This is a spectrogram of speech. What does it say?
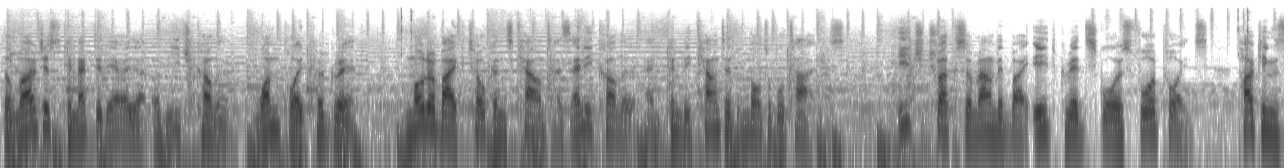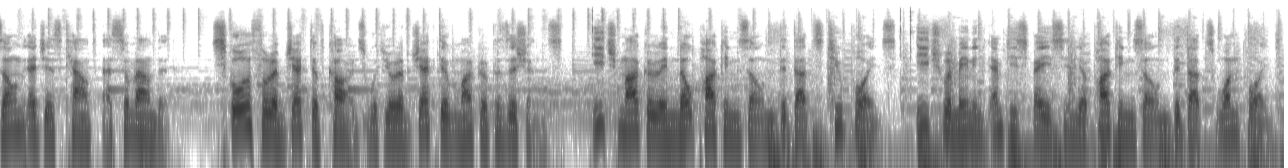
the largest connected area of each color, 1 point per grid. Motorbike tokens count as any color and can be counted multiple times. Each truck surrounded by 8 grid scores 4 points. Parking zone edges count as surrounded. Score for objective cards with your objective marker positions. Each marker in no parking zone deducts 2 points. Each remaining empty space in your parking zone deducts 1 point.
